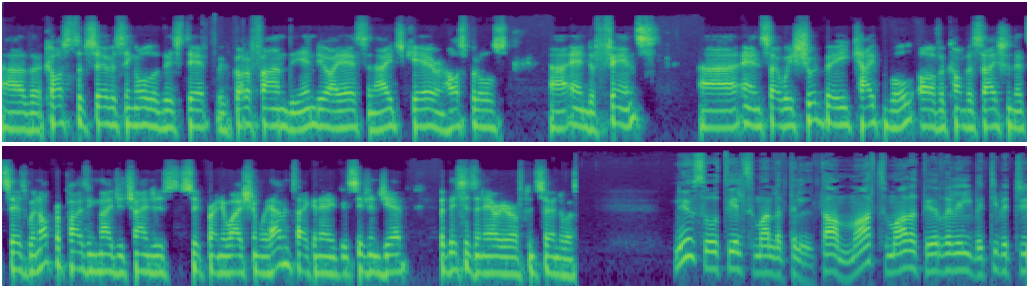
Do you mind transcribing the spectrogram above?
uh, the costs of servicing all of this debt. We've got to fund the NDIS and aged care and hospitals uh, and defence. Uh, and so we should be capable of a conversation that says we're not proposing major changes to superannuation. We haven't taken any decisions yet, but this is an area of concern to us. New South Wales மாநிலத்தில் தாம் மார்ச் மாத தேர்தலில் வெற்றி பெற்று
